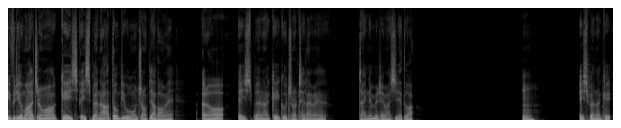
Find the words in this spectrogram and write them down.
ဒီဗီဒီယိုမှာကျွန်တော်က gauge expander အသုံးပြုပုံကိုကျွန်တော်ပြသွားမယ်အဲ့တော့ expander gauge ကိုကျွန်တော်ထည့်လိုက်မယ် dynamic ထဲမှာရှိရသူကဟမ် expander gauge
